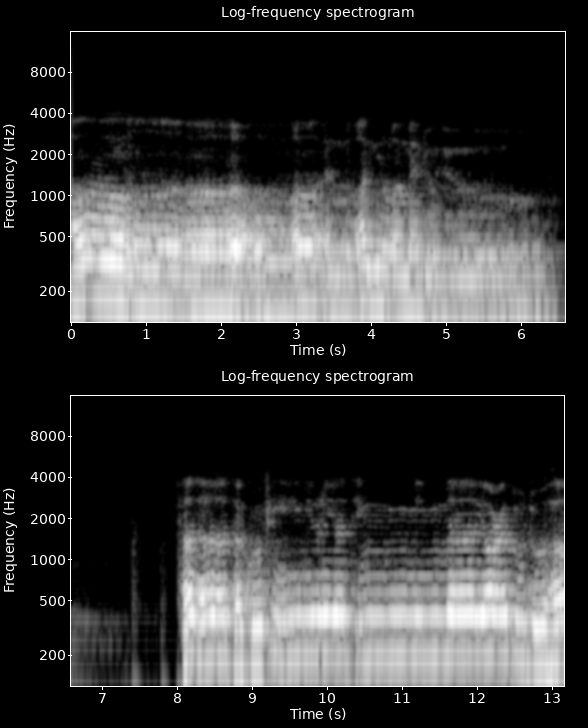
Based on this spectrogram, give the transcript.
عطاء غير مجدود فلا تك في مرية مما يعبد هؤلاء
